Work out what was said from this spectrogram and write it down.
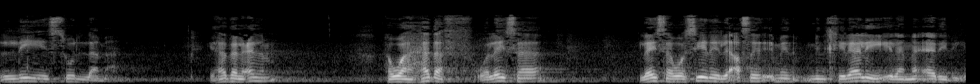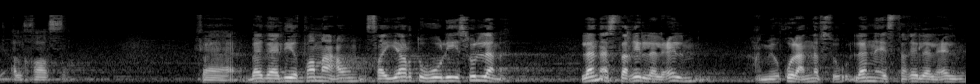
لي سلما هذا العلم هو هدف وليس ليس وسيلة لأصل من من خلاله إلى مآربي الخاصة. فبدا لي طمع صيرته لي سلما لن أستغل العلم عم يقول عن نفسه لن يستغل العلم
